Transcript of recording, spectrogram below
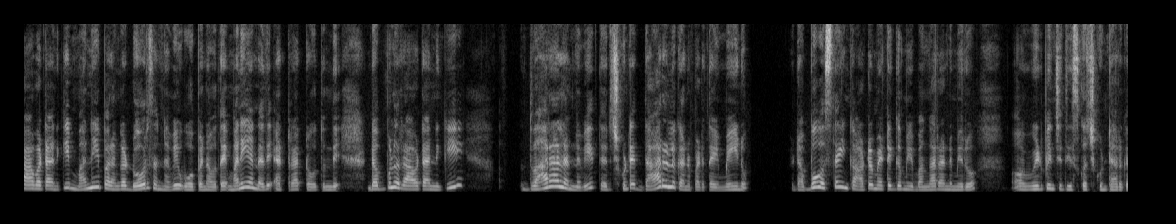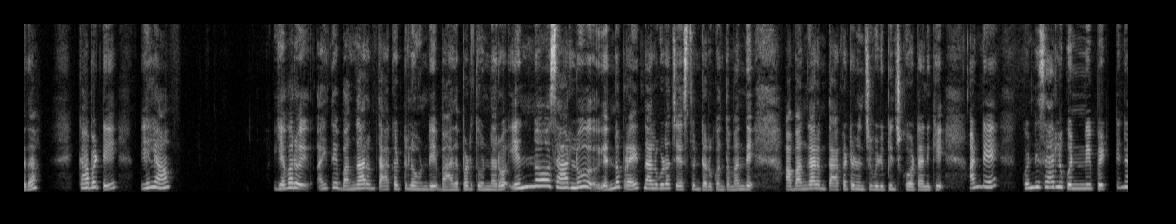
రావటానికి మనీ పరంగా డోర్స్ అన్నవి ఓపెన్ అవుతాయి. మనీ అన్నది అట్రాక్ట్ అవుతుంది. డబ్బులు రావటానికి ద్వారాలన్నవి తెరుచుకుంటే దారులు కనపడతాయి మెయిన్. డబ్బు వస్తే ఇంకా ఆటోమేటిక్గా మీ బంగారాన్ని మీరు విడిపించి తీసుకొచ్చుకుంటారు కదా. కాబట్టి ఇలా ఎవరు అయితే బంగారం తాకట్టులో ఉండి బాధపడుతున్నారో ఎన్నోసార్లు ఎన్నో ప్రయత్నాలు కూడా చేస్తుంటారు కొంతమంది ఆ బంగారం తాకట్టు నుంచి విడిపించుకోవటానికి. అంటే కొన్నిసార్లు కొన్ని పెట్టిన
